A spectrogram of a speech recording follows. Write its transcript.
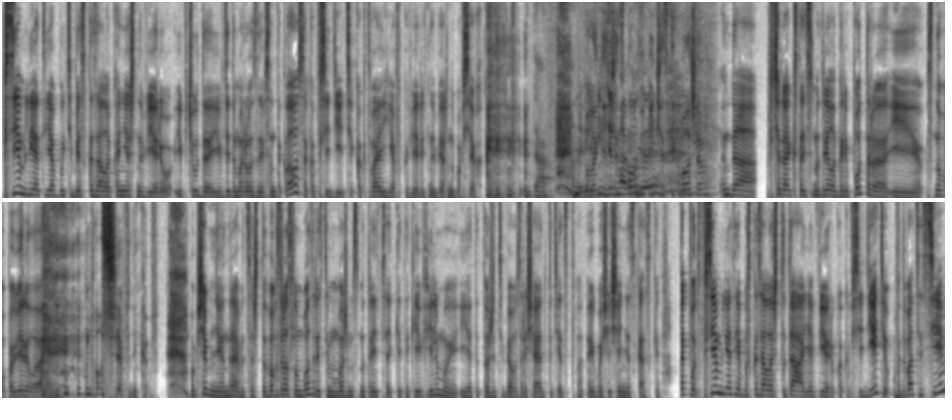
В 7 лет я бы тебе сказала, конечно, верю и в чудо, и в Деда Мороза, и в Санта-Клауса, как все дети, как твоя Евка верит, наверное, во всех. Да, она верит и в Деда Мороза. мифических волшеб. Да. Вчера я, кстати, смотрела Гарри Поттера и снова поверила волшебников. Вообще мне нравится, что во взрослом возрасте мы можем смотреть всякие такие фильмы, и это тоже тебя возвращает в детство и в ощущение сказки. Так вот, в 7 лет я бы сказала, что да, я верю, как и все дети. В 27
